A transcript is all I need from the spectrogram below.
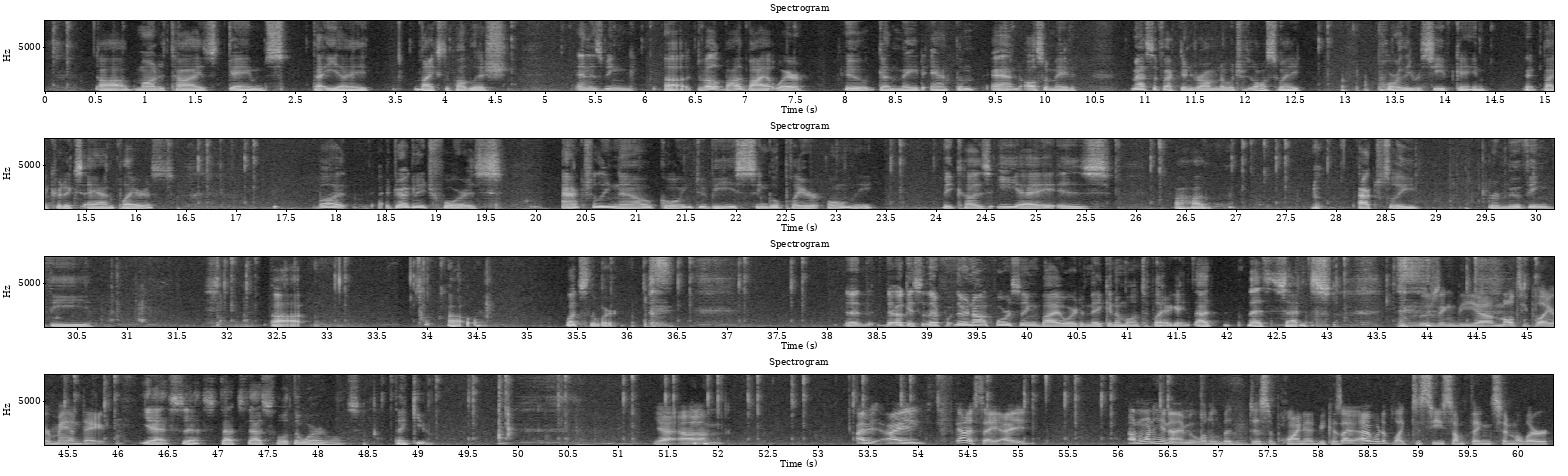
uh, monetized games that EA likes to publish, and is being uh, developed by BioWare, who again made Anthem and also made Mass Effect Andromeda, which was also a poorly received game by critics and players. But Dragon Age 4 is actually now going to be single player only because EA is uh, actually removing the uh, oh what's the word They're- they're- okay so they're they're not forcing Bioware to make it a multiplayer game that that's sense Losing the uh, multiplayer mandate. yes yes that's that's what the word was thank you Yeah. Um, I I gotta say I. On one hand, I'm a little bit disappointed because I, I would have liked to see something similar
